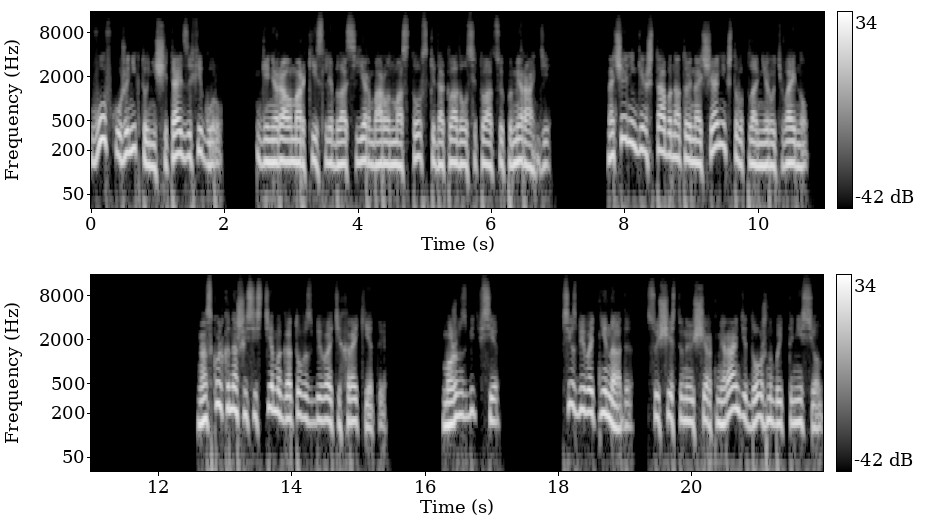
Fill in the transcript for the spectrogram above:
Вовку уже никто не считает за фигуру. Генерал-маркиз Лебласьер барон Мостовский докладывал ситуацию по Миранде. Начальник генштаба на той начальник, чтобы планировать войну. Насколько наши системы готовы сбивать их ракеты? Можем сбить все. Все сбивать не надо. Существенный ущерб Миранде должен быть нанесен.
